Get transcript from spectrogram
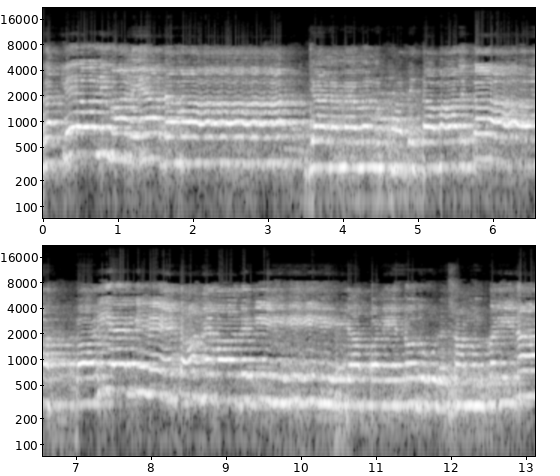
ਰੱਖਿਓ ਨਿਮਾਣਿਆਂ ਦਾ ਮਾਨ ਜਨਮ ਮਨੁੱਖਾ ਦਿੱਤਾ ਮਾਲਕਾ। ਕਾਰੀਏ ਕਿਵੇਂ ਧੰਨਵਾਦ ਜੀ ਆਪਣੇ ਤੋਂ ਦੂਰ ਸਾਨੂੰ ਕਰੀਨਾ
